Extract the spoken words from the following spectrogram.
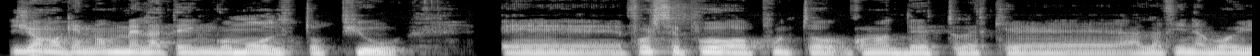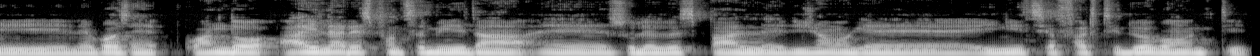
diciamo che non me la tengo molto più. Eh, forse può appunto, come ho detto, perché alla fine poi le cose, quando hai la responsabilità eh, sulle tue spalle, diciamo che inizi a farti due conti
